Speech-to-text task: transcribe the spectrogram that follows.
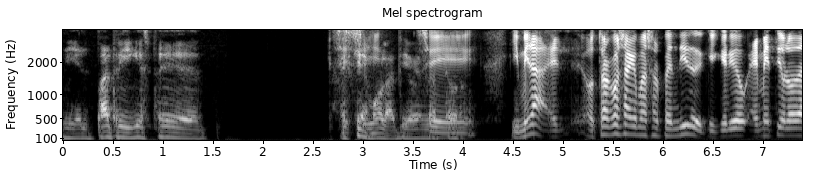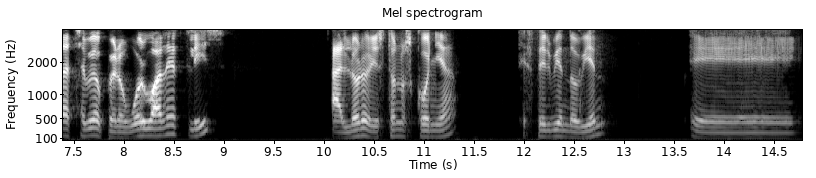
y el Patrick este... Sí, sí, mola, tío. Sí. Y mira, otra cosa que me ha sorprendido y que he querido, he metido lo de HBO, pero vuelvo a Netflix al loro, y esto no es coña, estáis viendo bien, eh,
